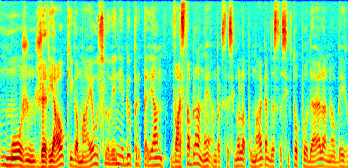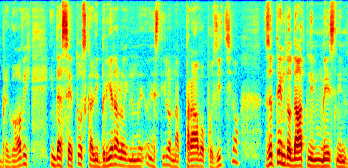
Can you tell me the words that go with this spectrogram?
možen žerjav, ki ga imajo v Sloveniji, je bil pripeljan, dva sta bila, ne, ampak sta si morala pomagati, da sta si to podajala na obeh bregovih in da se je to skalibriralo in umestilo na pravo pozicijo z tem dodatnim mestnim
